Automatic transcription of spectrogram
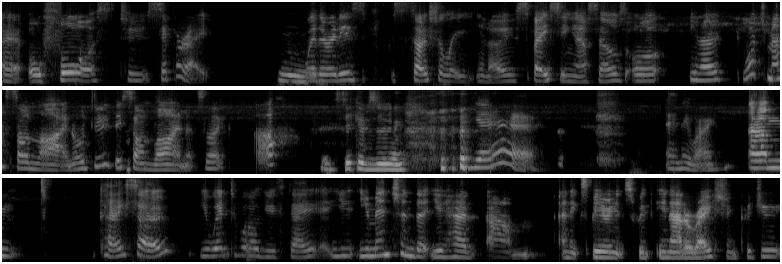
uh, or forced to separate mm. whether it is socially you know spacing ourselves or you know watch mass online or do this online it's like ah oh. Sick of zoom. Yeah. Anyway um okay so you went to world youth day. You, you mentioned that you had um an experience with in adoration could you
